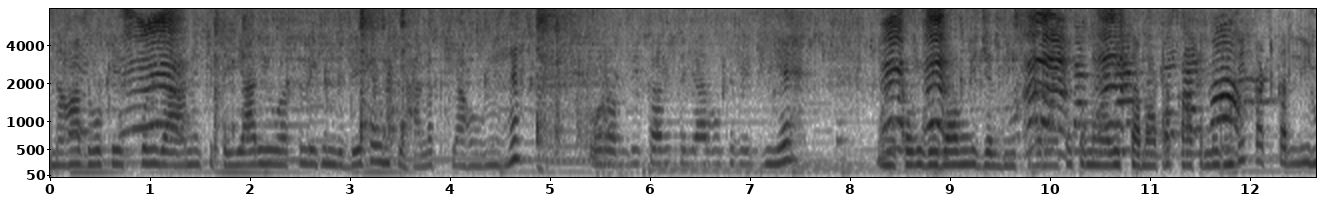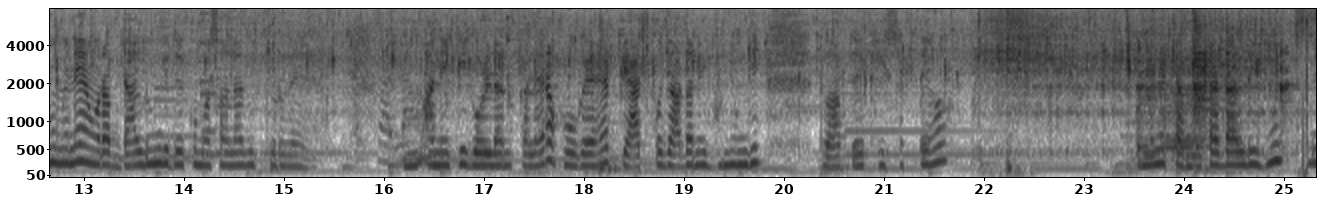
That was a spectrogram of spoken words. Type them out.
नहा धो के स्कूल जाने की तैयारी हुआ था, लेकिन ये देखो उनकी हालत क्या हो गई है। और अंबिका भी तैयार होके बैठी है। उनको भी भेजाऊँगी जल्दी से बना के। तो मैं अभी टमाटर काट लूँगी। कट कर ली हूँ मैंने और अब डाल दूँगी। देखो मसाला भी चुड़ गए हैं। आने की गोल्डन कलर हो गए हैं। प्याज को ज़्यादा नहीं भूनूँगी। तो आप देख ही सकते हो। तो मैंने टमाटर डाल दी हूँ। मैं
